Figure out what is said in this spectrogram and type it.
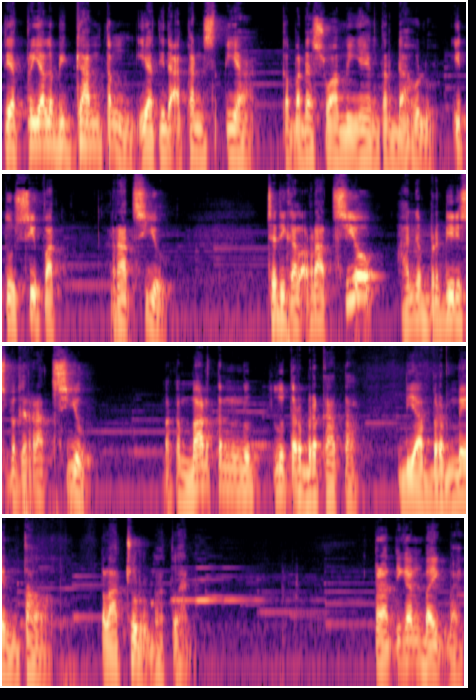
Lihat pria lebih ganteng, ia tidak akan setia kepada suaminya yang terdahulu. Itu sifat ratio. Jadi kalau ratio hanya berdiri sebagai rasio. Maka Martin Luther berkata, dia bermental pelacur rumah Tuhan. Perhatikan baik-baik.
